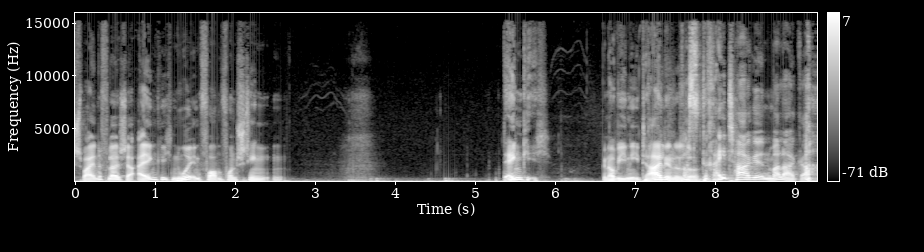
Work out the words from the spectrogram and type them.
Schweinefleisch ja eigentlich nur in Form von Schinken. Denke ich. Genau wie in Italien oder so. warst drei Tage in Malaga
